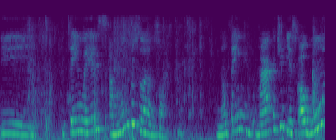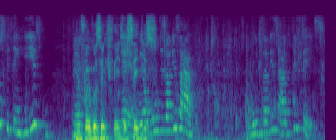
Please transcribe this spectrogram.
E, e tenho eles há muitos anos, ó. Não tem marca de risco. Alguns que tem risco. Não foi você que fez, é, eu sei disso. algum desavisado. Algum desavisado que fez.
